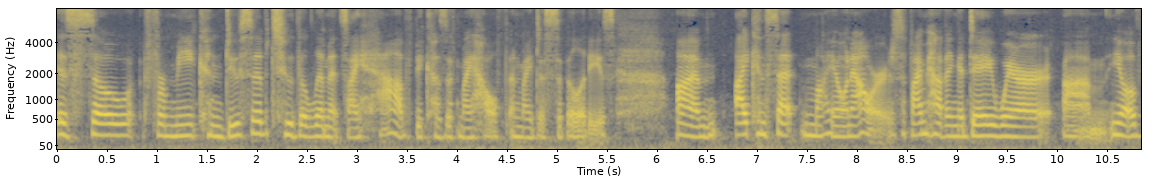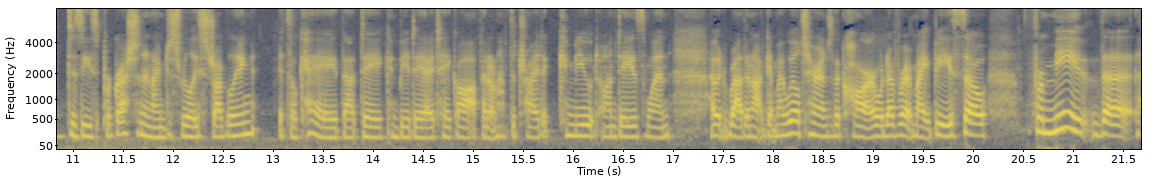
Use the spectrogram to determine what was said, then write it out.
is so, for me, conducive to the limits I have because of my health and my disabilities. Um, I can set my own hours. If I'm having a day where, um, you know, of disease progression and I'm just really struggling, it's okay. That day can be a day I take off. I don't have to try to commute on days when I would rather not get my wheelchair into the car or whatever it might be. So for me, the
